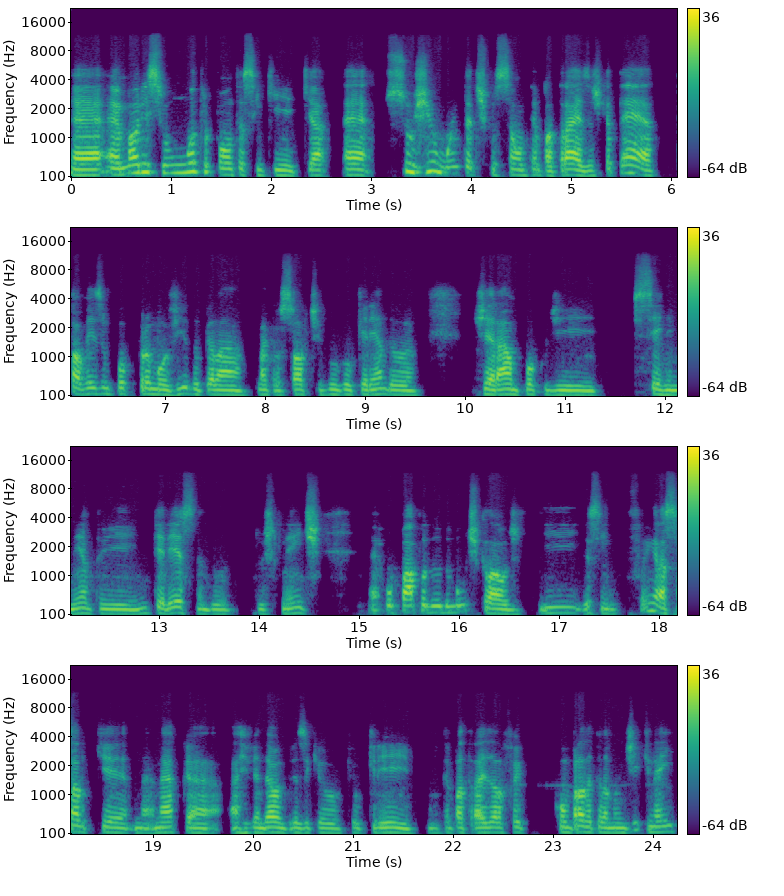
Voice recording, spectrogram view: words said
É, é, Maurício, um outro ponto assim que, que é, surgiu muita discussão um tempo atrás, acho que até talvez um pouco promovido pela Microsoft e Google querendo gerar um pouco de discernimento e interesse né, do, dos clientes, é, o papo do, do multi-cloud. E, assim, foi engraçado porque na, na, época a Rivendell, a empresa que eu, que eu criei um tempo atrás, ela foi comprada pela Mandic, né? E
